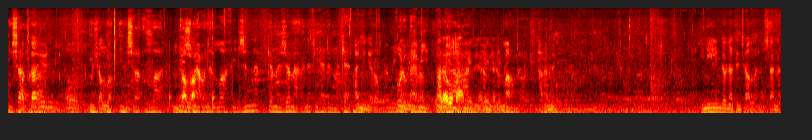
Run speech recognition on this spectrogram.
حفظكم ano, الله magbibigay ng tubig, إن شاء الله pagkain. Oh, mashallah. إن شاء الله إن شاء الله. يجمعنا الله في الجنة كما جمعنا في هذا المكان Amin ya Rabb. قولوا ya Rabb. آمين اللهم آمين. Amin. اللهم Amin. Hinihiling daw natin sa Allah na sana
